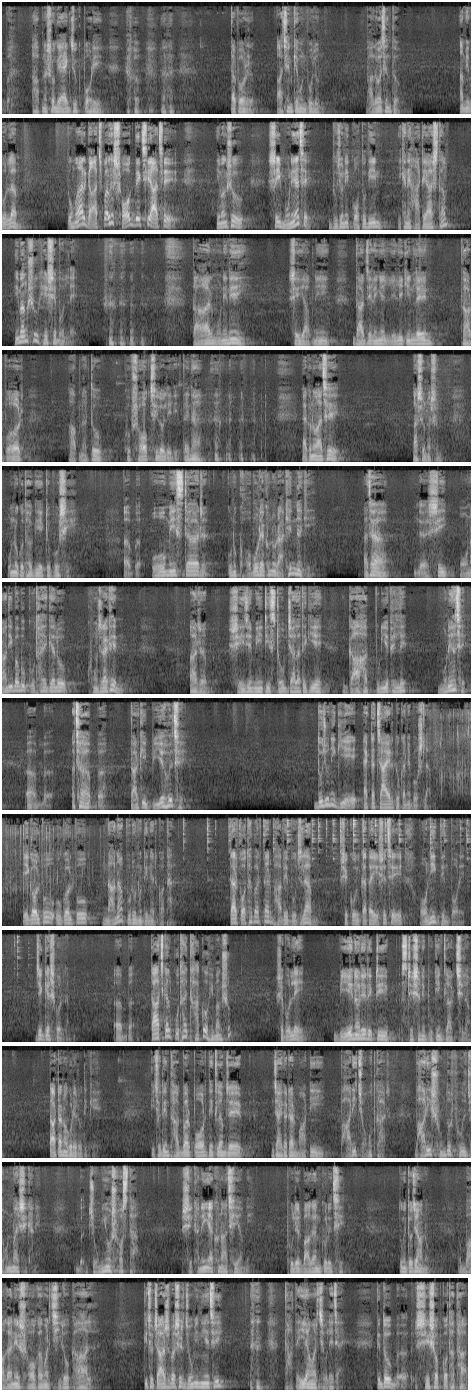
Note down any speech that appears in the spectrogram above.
আপনার সঙ্গে এক যুগ পরে। তারপর আছেন কেমন বলুন? ভালো আছেন তো? আমি বললাম, তোমার গাছপালার শখ দেখছি আছে। হিমাংশু, সেই মনে আছে? দুজনে কতদিন এখানে হাটে আসতাম? হিমাংশু হেসে বললে, তার মনে নেই। সেই আপনি দার্জিলিংয়ের লিলি কিনলেন, তারপর আপনার তো খুব শখ ছিল লিলির, তাই না? এখনও আছে? আসুন আসুন। অন্য কোথাও গিয়ে একটু বসি। ও মিস্টার, কোনো খবর এখনও রাখেন নাকি? আচ্ছা সেই অনাদিবাবু কোথায় গেল খোঁজ রাখেন? আর সেই যে মেয়েটি স্টোভ জ্বালাতে গিয়ে গা হাত পুড়িয়ে ফেললে, মনে আছে? আচ্ছা তার কি বিয়ে হয়েছে? দুজনে গিয়ে একটা চায়ের দোকানে বসলাম। এ গল্প ও গল্প নানা পুরনো দিনের কথা। তার কথাবার্তার ভাবে বুঝলাম, সে কলকাতায় এসেছে অনেক দিন পরে। জিজ্ঞেস করলাম তা আজকাল কোথায় থাকো হিমাংশু? সে বললে, বিএনআরের একটি স্টেশনে বুকিং ক্লার্ক ছিলাম, টাটানগরের ওদিকে। কিছুদিন থাকবার পর দেখলাম যে জায়গাটার মাটি ভারী চমৎকার, ভারী সুন্দর ফুল জন্মায় সেখানে। জমিও সস্তা। সেখানেই এখন আছি আমি। ফুলের বাগান করেছি। তুমি তো জানো, বাগানের শখ আমার চিরকাল। কিছু চাষবাসের জমি নিয়েছি, তাতেই আমার চলে যায়। কিন্তু সেসব কথা থাক।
